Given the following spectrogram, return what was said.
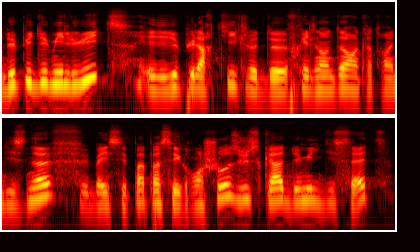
Depuis 2008 et depuis l'article de Friedlander en 1999, eh ben, il ne s'est pas passé grand-chose jusqu'à 2017,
